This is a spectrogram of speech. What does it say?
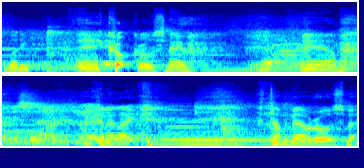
Next, buddy? Uh, rows now. Yeah. Um, they're kind of like dumbbell rows, but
